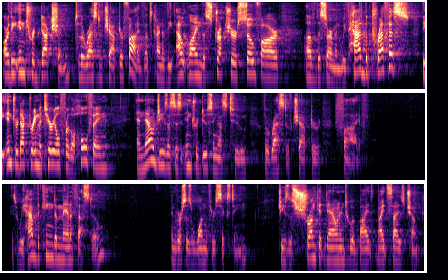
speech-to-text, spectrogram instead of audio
are the introduction to the rest of chapter 5. That's kind of the outline, the structure so far of the sermon. We've had the preface, the introductory material for the whole thing, and now Jesus is introducing us to the rest of chapter 5. Because we have the kingdom manifesto in verses 1 through 16. Jesus shrunk it down into a bite sized chunk.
